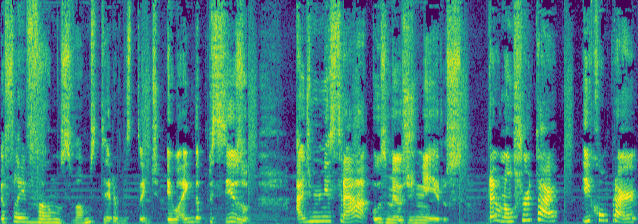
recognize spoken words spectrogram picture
Eu falei, vamos, vamos ter uma estante. Eu ainda preciso administrar os meus dinheiros para eu não surtar e comprar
